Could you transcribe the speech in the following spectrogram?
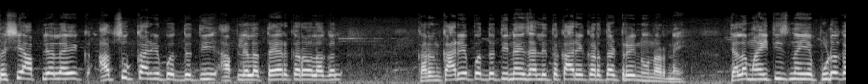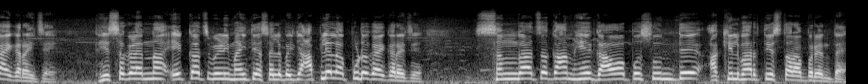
तशी आपल्याला एक अचूक कार्यपद्धती आपल्याला तयार करावं लागेल. कारण कार्यपद्धती नाही झाली तर कार्यकर्ता ट्रेन होणार नाही. त्याला माहितीच नाही आहे पुढं काय करायचं आहे हे सगळ्यांना एकाच वेळी माहिती असायला पाहिजे आपल्याला पुढं काय करायचं आहे संघाचं काम हे गावापासून ते अखिल भारतीय स्तरापर्यंत आहे.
